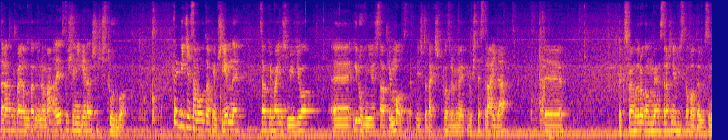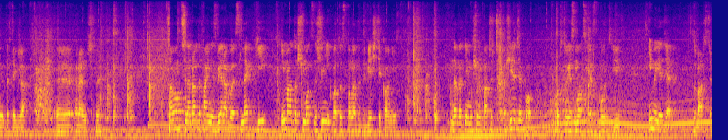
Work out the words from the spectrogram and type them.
teraz nie pamiętam dokładnie ile ma, ale jest to silnik 1.6 turbo. Jak widzicie, samochód całkiem przyjemny, całkiem fajnie się jeździło e, i również całkiem mocny. Jeszcze tak szybko zrobimy jakiegoś test ride'a. E, tak swoją drogą miałem strasznie blisko fotel wysunięty w tej grze. E, ręczny. Samochód się naprawdę fajnie zbiera, bo jest lekki i ma dość mocny silnik, bo to jest ponad 200 koni. Nawet nie musimy patrzeć, czy ktoś jedzie, bo po prostu jest mocny, jest but i, i my jedziemy. Zobaczcie.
